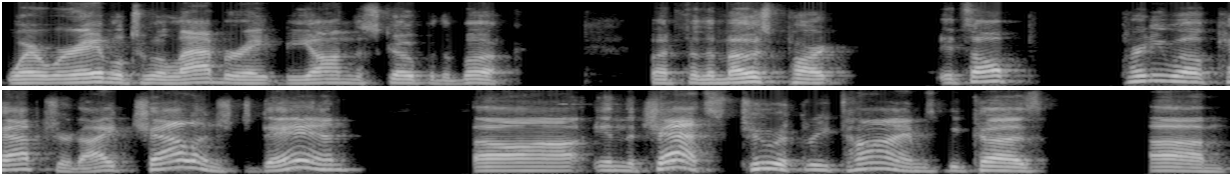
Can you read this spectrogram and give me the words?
where we're able to elaborate beyond the scope of the book. But for the most part, it's all pretty well captured. I challenged Dan uh, in the chats two or three times because, um,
